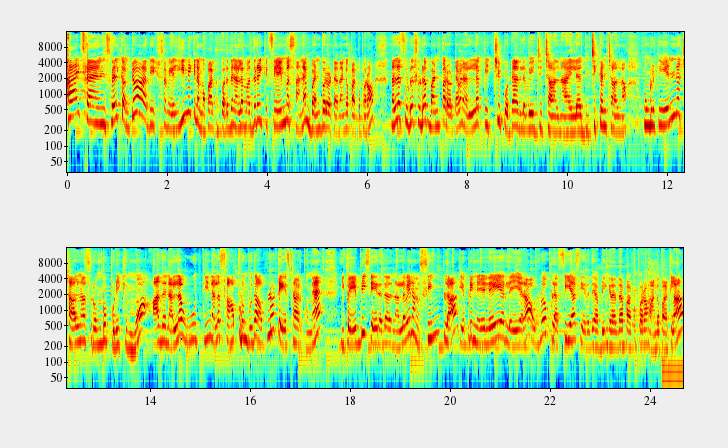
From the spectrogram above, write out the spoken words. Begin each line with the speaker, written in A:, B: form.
A: Hi friends welcome to Adish சமையல் இன்றைக்கி நம்ம பார்க்க போகிறது நல்ல மதுரைக்கு ஃபேமஸான பன் பரோட்டா தாங்க பார்க்க போகிறோம் நல்ல சுட சுட பன் பரோட்டாவை நல்லா பிச்சு போட்டு அதில் வெஜ்ஜு சால்னா இல்லை சிக்கன் சால்னா உங்களுக்கு என்ன சால்னாஸ் ரொம்ப பிடிக்குமோ அதை நல்லா ஊற்றி நல்லா சாப்பிடும்போது அவ்வளோ டேஸ்ட்டாக இருக்குங்க. இப்போ எப்படி செய்கிறது அது நல்லாவே நம்ம சிம்பிளாக எப்படி லேயர் லேயராக அவ்வளோ ப்ளஃபியாக செய்கிறது அப்படிங்கிறத பார்க்க போகிறோம் வாங்க பார்க்கலாம்.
